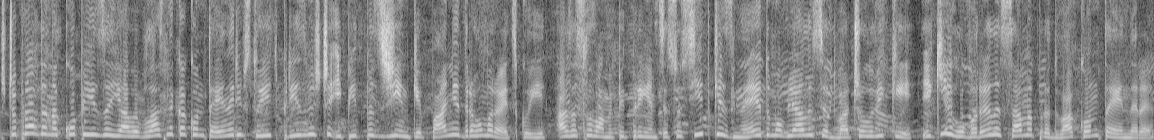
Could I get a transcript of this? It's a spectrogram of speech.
Щоправда, на копії заяви власника контейнерів стоїть прізвище і підпис жінки пані Драгомирецької. А за словами підприємця сусідки, з нею домовлялися два чоловіки, які говорили саме про два контейнери.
